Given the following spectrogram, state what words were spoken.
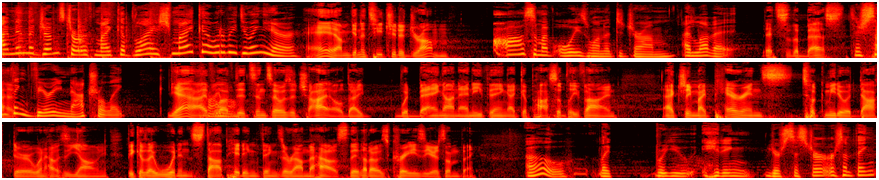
I'm in the drum store with Micah Bleich. Micah, what are we doing here? Hey, I'm going to teach you to drum. Awesome. I've always wanted to drum. I love it. It's the best. There's I- something very natural, like yeah, I've loved it since I was a child. I would bang on anything I could possibly find. Actually, my parents took me to a doctor when I was young because I wouldn't stop hitting things around the house. They thought I was crazy or something. oh, like were you hitting your sister or something?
